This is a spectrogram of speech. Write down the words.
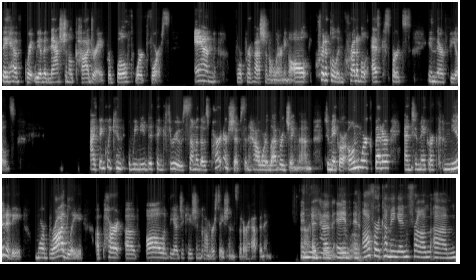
They have great, we have a national cadre for both workforce and for professional learning, all critical, incredible experts in their fields. I think we can we need to think through some of those partnerships and how we're leveraging them to make our own work better and to make our community more broadly a part of all of the education conversations that are happening. And we uh, have an, an offer coming in from um,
